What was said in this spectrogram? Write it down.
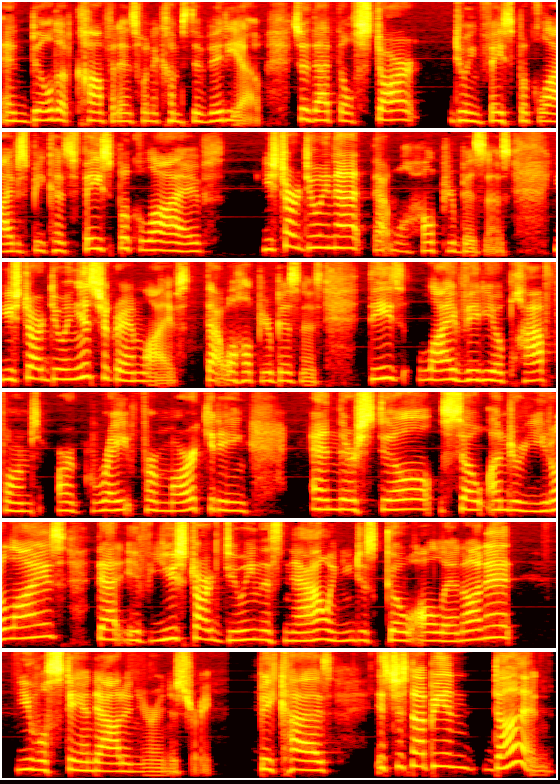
and build up confidence when it comes to video so that they'll start doing Facebook Lives because Facebook Lives, you start doing that, that will help your business. You start doing Instagram Lives, that will help your business. These live video platforms are great for marketing and they're still so underutilized that if you start doing this now and you just go all in on it, you will stand out in your industry because it's just not being done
